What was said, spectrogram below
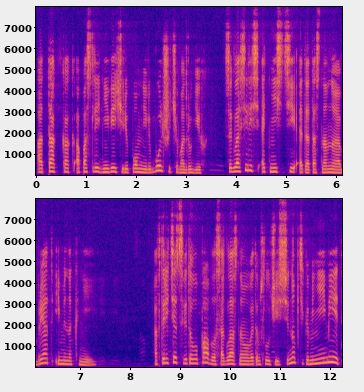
а так как о последней вечере помнили больше, чем о других, согласились отнести этот основной обряд именно к ней. Авторитет святого Павла, согласного в этом случае с синоптиками, не имеет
